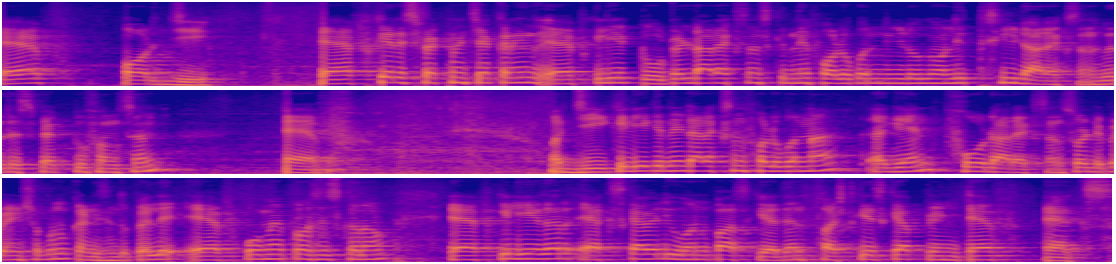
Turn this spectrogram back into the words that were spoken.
एफ़ और जी एफ़ के रिस्पेक्ट में चेक करेंगे तो एफ़ के लिए टोटल डायरेक्शंस कितने फॉलो करने नीड होगी? Only three directions with respect to function F और जी के लिए कितने डायरेक्शन फॉलो करना? Again four direction so depends upon condition तो पहले एफ़ को मैं प्रोसेस कर रहा हूँ। एफ़ के लिए अगर एक्स का वैल्यू वन पास किया देन फ़र्स्ट केस क्या? Printf x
